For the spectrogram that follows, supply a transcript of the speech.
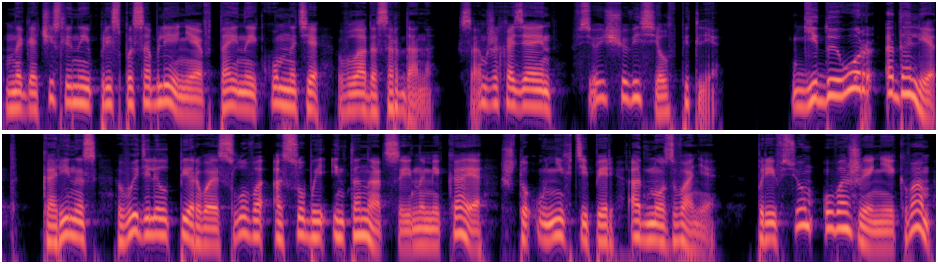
многочисленные приспособления в тайной комнате Влада Сардана. Сам же хозяин все еще висел в петле. «Гидеор Адалет», Каринес выделил первое слово особой интонацией, намекая, что у них теперь одно звание. «При всем уважении к вам,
